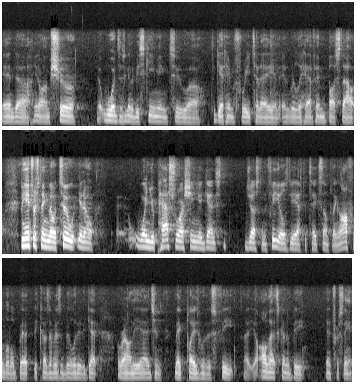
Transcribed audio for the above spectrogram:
And uh, you know, I'm sure that Woods is going to be scheming to uh, to get him free today and, and really have him bust out. Be interesting though too. You know, when you're pass rushing against Justin Fields, you have to take something off a little bit because of his ability to get around the edge and make plays with his feet. Uh, you know, all that's going to be interesting.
